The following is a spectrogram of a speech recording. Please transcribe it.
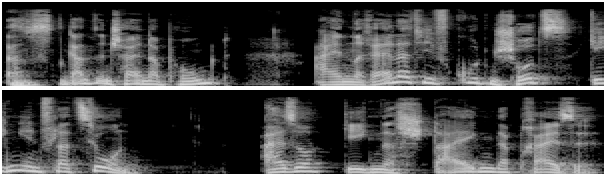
das ist ein ganz entscheidender Punkt, einen relativ guten Schutz gegen Inflation, also gegen das Steigen der Preise.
